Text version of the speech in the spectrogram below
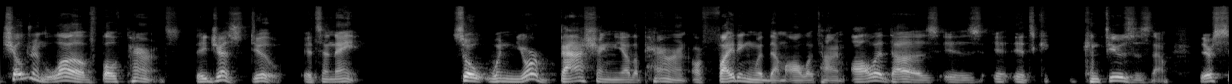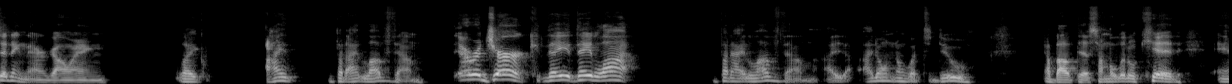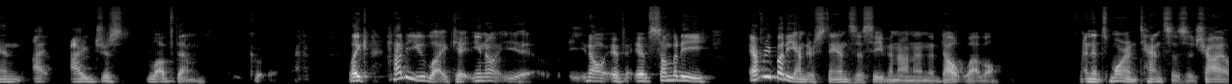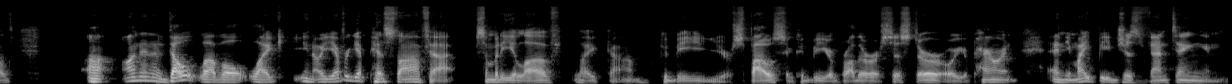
children love both parents. They just do. It's innate. So when you're bashing the other parent or fighting with them all the time, all it does is it it's confuses them. They're sitting there going, like, I, but I love them. They're a jerk. They they lot, but I love them. I I don't know what to do about this. I'm a little kid, and I I just love them. Like, how do you like it? You know, you know, if if somebody, everybody understands this even on an adult level, and it's more intense as a child. Uh, on an adult level, like you know, you ever get pissed off at somebody you love, like um, could be your spouse, it could be your brother or sister or your parent, and you might be just venting and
